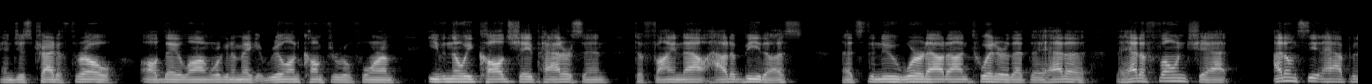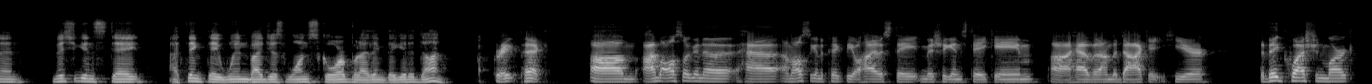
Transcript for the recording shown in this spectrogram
and just try to throw all day long, we're going to make it real uncomfortable for him. Even though he called Shea Patterson to find out how to beat us, that's the new word out on Twitter that they had a they had a phone chat. I don't see it happening. Michigan State, I think they win by just one score, but I think they get it done. Great pick. Um, I'm also gonna have. I'm also gonna pick the Ohio State Michigan State game. Uh, have it on the docket here. The big question mark:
